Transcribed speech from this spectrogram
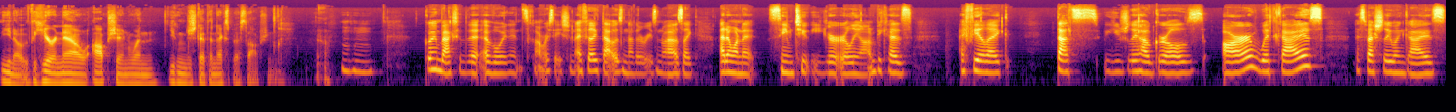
you know, the here and now option when you can just get the next best option. hmm Going back to the avoidance conversation, I feel like that was another reason why I was like, I don't want to seem too eager early on because I feel like that's usually how girls are with guys, especially when guys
